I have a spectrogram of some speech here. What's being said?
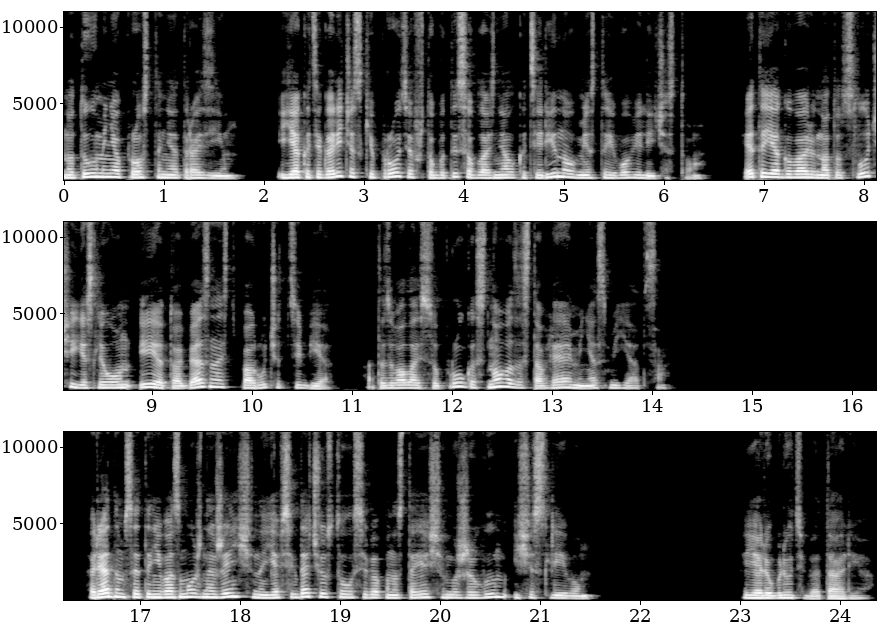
но ты у меня просто неотразим. И я категорически против, чтобы ты соблазнял Катерину вместо его величества. Это я говорю на тот случай, если он и эту обязанность поручит тебе, – отозвалась супруга, снова заставляя меня смеяться. Рядом с этой невозможной женщиной я всегда чувствовала себя по-настоящему живым и счастливым. «Я люблю тебя, Талия»,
